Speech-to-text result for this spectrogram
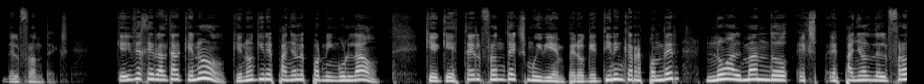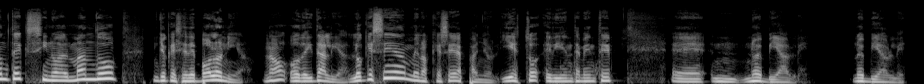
del Frontex. ¿Qué dice Gibraltar que no, que no quiere españoles por ningún lado, que, que esté el Frontex muy bien, pero que tienen que responder no al mando español del Frontex, sino al mando, yo qué sé, de Polonia, ¿no? O de Italia, lo que sea, menos que sea español. Y esto, evidentemente, eh, no es viable. No es viable.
